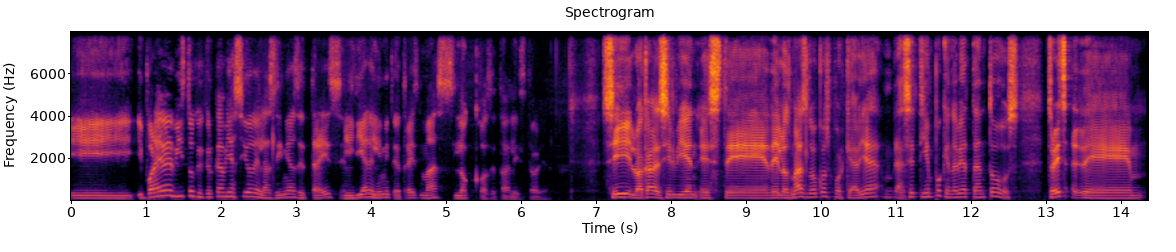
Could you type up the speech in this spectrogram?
Y, y por ahí he visto que creo que había sido de las líneas de trades, el día del límite de trades más locos de toda la historia. Sí, lo acaba de decir bien, este, de los más locos porque había, hace tiempo que no había tantos trades de,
